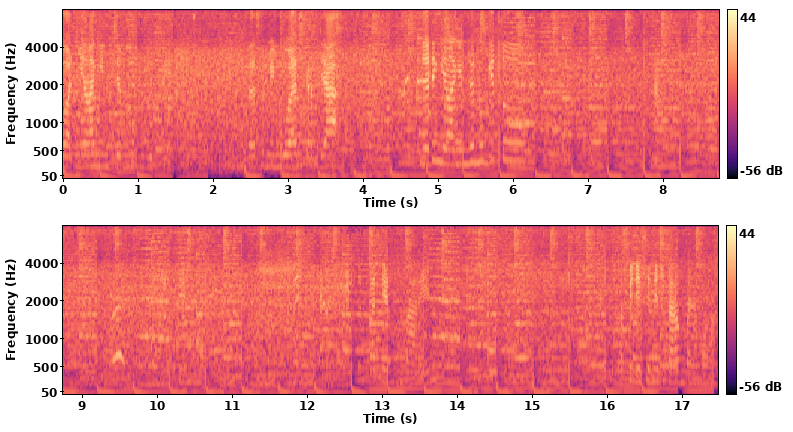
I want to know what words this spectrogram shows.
Buat ngilangin jenuh gitu ya. Udah semingguan kerja jadi ngilangin jenuh gitu. Nah. Hmm, tempat yang kemarin. Tapi di sini sekarang banyak orang.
